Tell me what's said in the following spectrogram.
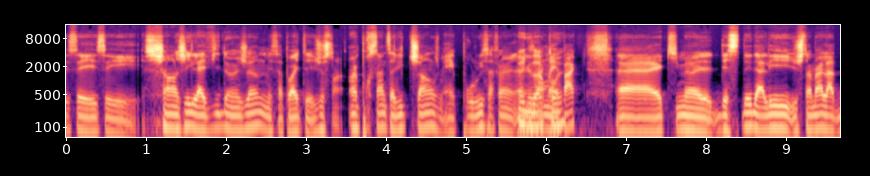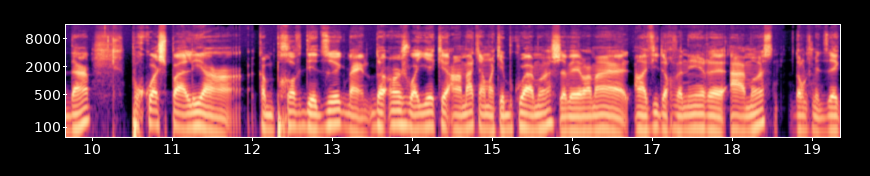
c'est changer la vie d'un jeune, mais ça peut être juste 1%, de sa vie qui change, mais pour lui, ça fait un, énorme impact euh, qui m'a décidé d'aller justement là-dedans. Pourquoi je suis pas allé en, comme prof d'éduc? Ben, de un, je voyais qu'en maths, il en manquait beaucoup à Amos. J'avais vraiment envie de revenir euh, à Amos. Donc, je me disais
